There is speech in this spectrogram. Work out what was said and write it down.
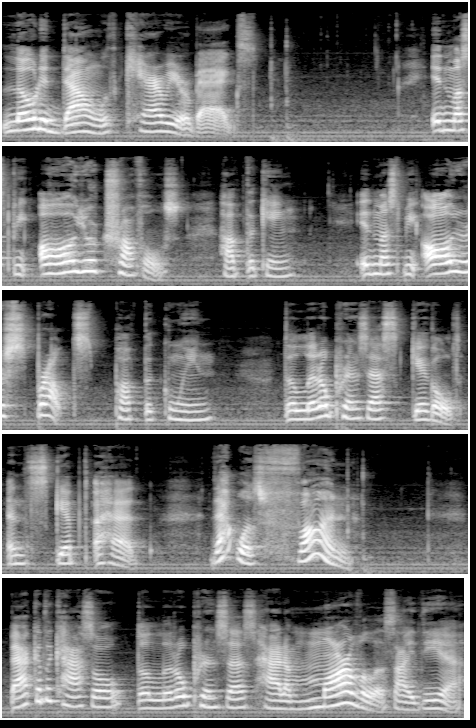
loaded down with carrier bags. It must be all your truffles, huffed the king. It must be all your sprouts, puffed the queen. The little princess giggled and skipped ahead. That was fun! Back at the castle, the little princess had a marvelous idea.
